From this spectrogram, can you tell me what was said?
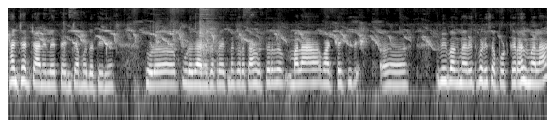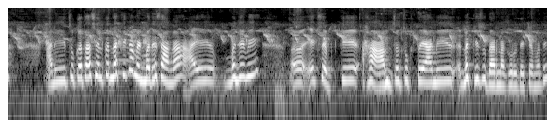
छान छान चॅनल आहेत त्यांच्या मदतीने थोडं पुढं जाण्याचा प्रयत्न करत आहोत. तर मला वाटतं की तुम्ही बघणारे थोडे सपोर्ट कराल मला. आणि चुकत असेल तर नक्की कमेंटमध्ये सांगा. आई म्हणजे मी एक्सेप्ट की हां आमचं चुकतं आहे आम्ही नक्की सुधारणा करू त्याच्यामध्ये.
